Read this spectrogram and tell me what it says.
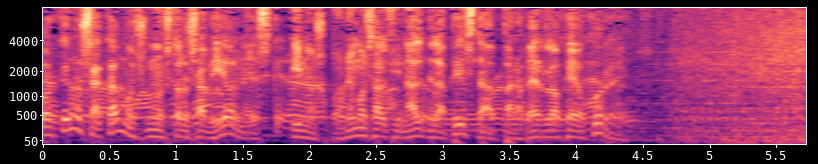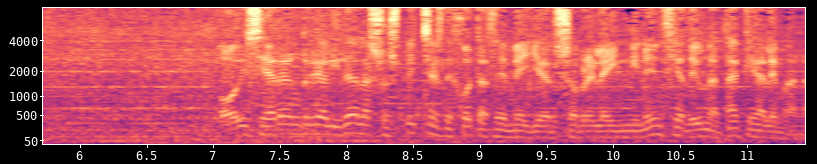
¿por qué no sacamos nuestros aviones y nos ponemos al final de la pista para ver lo que ocurre? Hoy se harán realidad las sospechas de J.C. Meyer sobre la inminencia de un ataque alemán.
